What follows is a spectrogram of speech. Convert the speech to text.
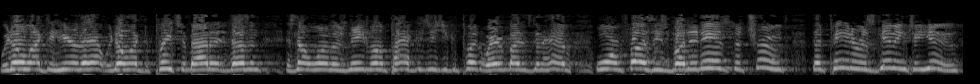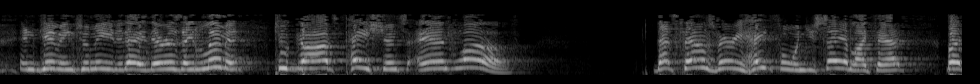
We don't like to hear that. We don't like to preach about it. It doesn't, it's not one of those neat little packages you can put where everybody's going to have warm fuzzies, but it is the truth that Peter is giving to you and giving to me today. There is a limit to God's patience and love. That sounds very hateful when you say it like that, but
